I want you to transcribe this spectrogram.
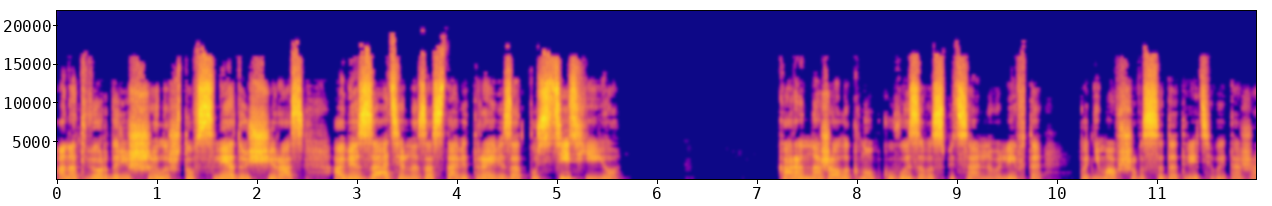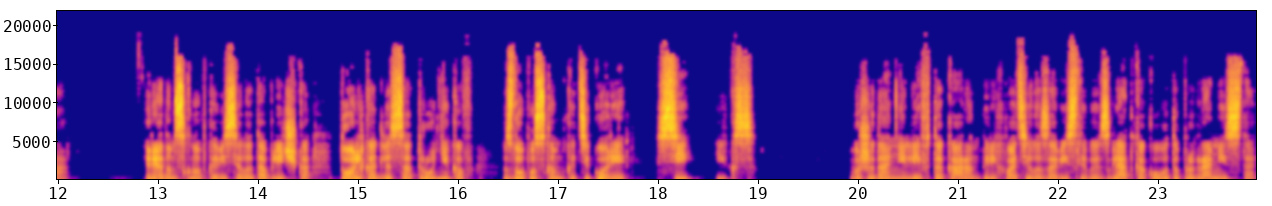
Она твердо решила, что в следующий раз обязательно заставит Рэвиза отпустить ее. Карен нажала кнопку вызова специального лифта, поднимавшегося до третьего этажа. Рядом с кнопкой висела табличка «Только для сотрудников с допуском категории CX». В ожидании лифта Карен перехватила завистливый взгляд какого-то программиста.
